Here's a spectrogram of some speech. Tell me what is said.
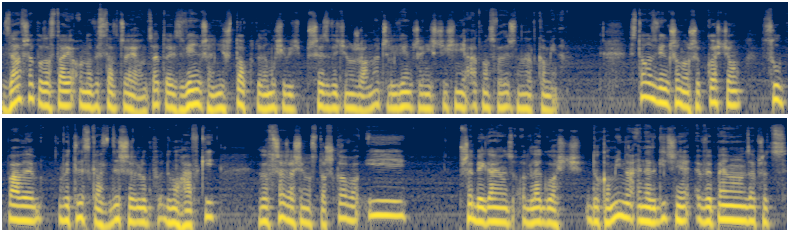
zawsze pozostaje ono wystarczające, to jest większe niż to, które musi być przezwyciężone, czyli większe niż ciśnienie atmosferyczne nad kominem. Z tą zwiększoną szybkością słup pary wytryska z dyszy lub dmuchawki, rozszerza się stożkowo i przebiegając odległość do komina energicznie wypędza przed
